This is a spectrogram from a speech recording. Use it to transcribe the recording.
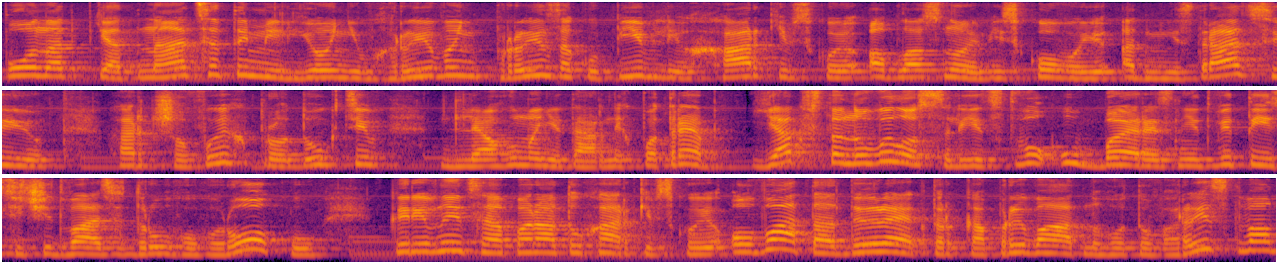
понад 15 мільйонів гривень при закупівлі Харківською обласною військовою адміністрацією харчових продуктів для гуманітарних потреб. Як встановило слідство у березні 2022 року, керівниця апарату Харківської ОВА та директорка приватного товариства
